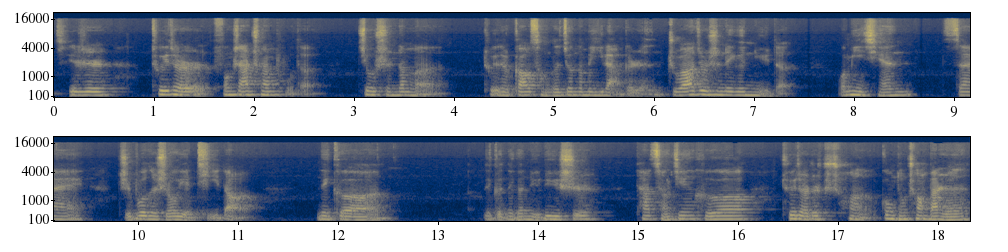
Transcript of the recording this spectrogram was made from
其实 Twitter 封杀川普的，就是那么 Twitter 高层的就那么一两个人，主要就是那个女的。我们以前在直播的时候也提到，那个那个那个女律师，她曾经和 Twitter 的创共同创办人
